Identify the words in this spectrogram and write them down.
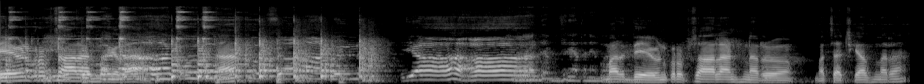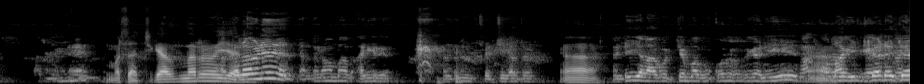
దేవుని కృప చాలా అంటున్నారు కదా. మరి దేవుని కృప చాలా అంటున్నారు. మరి చర్చికి వెళ్తున్నారా? మరి చర్చికి వెళ్తున్నారు అంటే ఇలా వచ్చే మాకు కుదరదు కానీ మాకు ఇంటికాడైతే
